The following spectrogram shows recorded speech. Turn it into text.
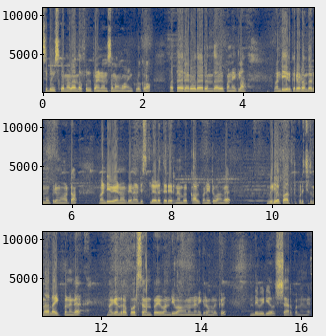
சிபில் ஸ்கோர் நல்லா இருந்தால் ஃபுல் ஃபைனான்ஸும் நாங்கள் வாங்கி கொடுக்குறோம். பத்தாயிரம் இருபதாயிரம் இருந்தாவே பண்ணிக்கலாம். வண்டி இருக்கிற இடம் தருமபுரி மாவட்டம். வண்டி வேணும் அப்படின்னா டிஸ்பிளேல தெரியிற நம்பருக்கு கால் பண்ணிவிட்டு வாங்க. வீடியோ பார்த்துட்டு பிடிச்சிருந்தா லைக் பண்ணுங்கள் மகேந்திரா பவர் செவன் ஃபைவ் வண்டி வாங்கணும்னு நினைக்கிறவங்களுக்கு இந்த வீடியோ ஷேர் பண்ணுங்கள்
